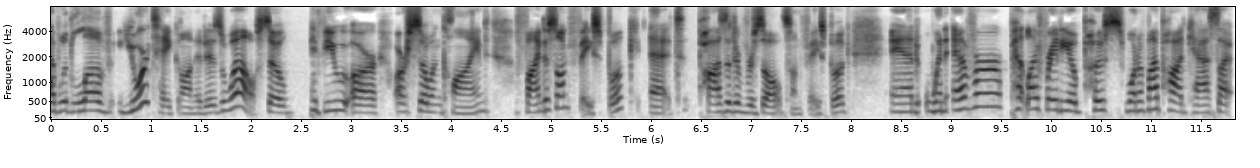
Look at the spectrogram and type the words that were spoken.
I would love your take on it as well. So if you are, are so inclined, find us on Facebook at Positive Results on Facebook. And whenever Pet Life Radio posts one of my podcasts, I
